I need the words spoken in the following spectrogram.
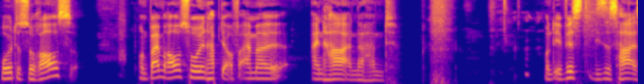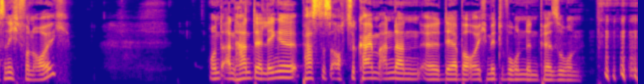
holt es so raus und beim Rausholen habt ihr auf einmal ein Haar an der Hand. Und ihr wisst, dieses Haar ist nicht von euch. Und anhand der Länge passt es auch zu keinem anderen äh, der bei euch mitwohnenden Person.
